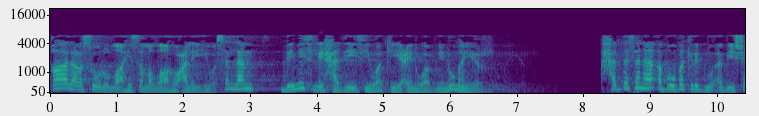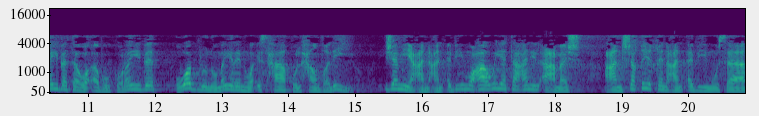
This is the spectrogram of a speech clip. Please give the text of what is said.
قال رسول الله صلى الله عليه وسلم بمثل حديث وكيع وابن نمير. حدثنا أبو بكر بن أبي شيبة وأبو كريب وابن نمير وإسحاق الحنظلي جميعا عن أبي معاوية عن الأعمش عن شقيق عن أبي موسى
